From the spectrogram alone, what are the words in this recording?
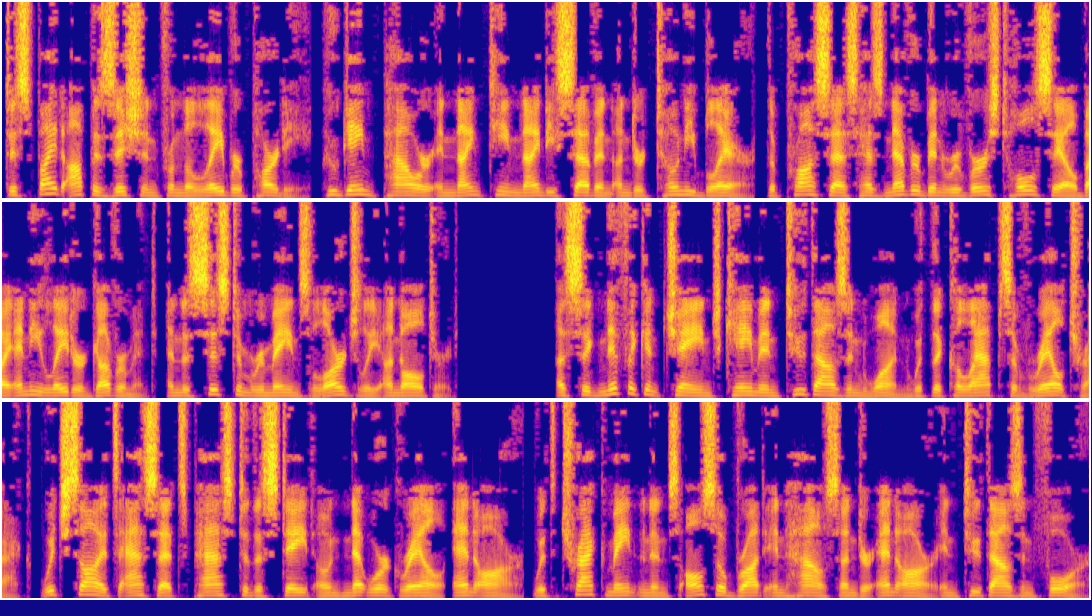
Despite opposition from the Labour Party, who gained power in 1997 under Tony Blair, the process has never been reversed wholesale by any later government, and the system remains largely unaltered. A significant change came in 2001 with the collapse of Railtrack, which saw its assets passed to the state-owned Network Rail (NR), with track maintenance also brought in-house under NR in 2004.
